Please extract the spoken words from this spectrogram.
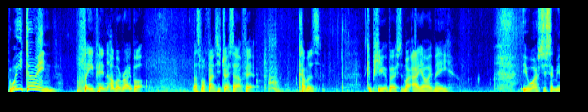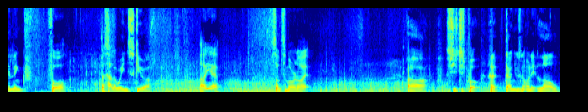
what are you doing? Beeping, I'm a robot. That's my fancy dress outfit. Come as a computer version of my AI me. Your wife just sent me a link. For? A Halloween skewer. Oh, yeah. It's on tomorrow night. Ah, she's just put Daniel's not on it. Lol.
